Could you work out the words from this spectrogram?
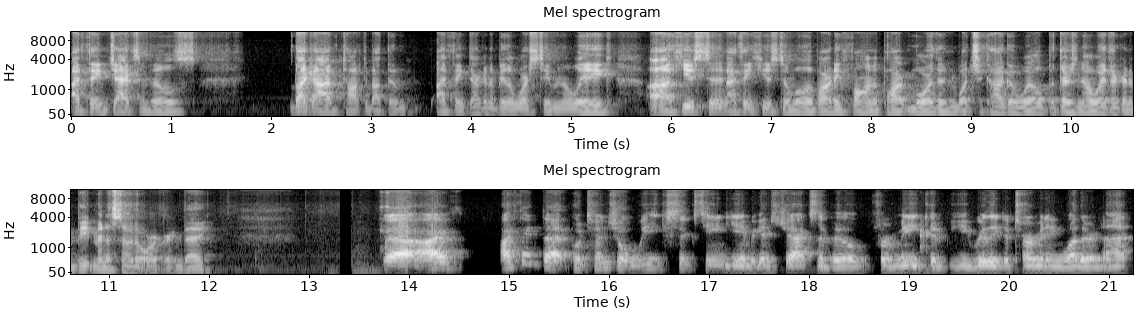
I think Jacksonville's, like I've talked about them. I think they're going to be the worst team in the league. Uh, Houston, I think Houston will have already fallen apart more than what Chicago will, but there's no way they're going to beat Minnesota or Green Bay. Yeah, I've I think that potential week 16 game against Jacksonville for me could be really determining whether or not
